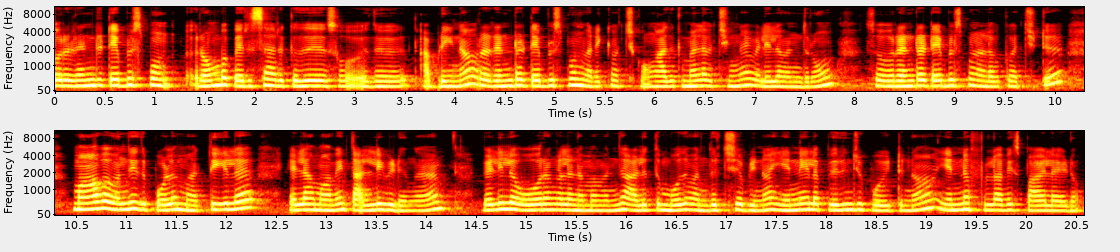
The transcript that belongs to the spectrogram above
ஒரு ரெண்டு டேபிள் ஸ்பூன் ரொம்ப பெருசாக இருக்குது ஸோ இது அப்படின்னா ஒரு ரெண்டரை டேபிள் ஸ்பூன் வரைக்கும் வச்சுக்கோங்க. அதுக்கு மேலே வச்சிங்கன்னா வெளியில் வந்துடும் ஸோ ரெண்டரை டேபிள் ஸ்பூன் அளவுக்கு வச்சுட்டு மாவை வந்து இது போல் மத்தியில் எல்லா மாவையும் தள்ளி விடுங்க. வெளியில் ஓரங்களை நம்ம வந்து அழுத்தும் போது வந்துருச்சு அப்படின்னா எண்ணெயில் பிரிஞ்சு போயிட்டுன்னா எண்ணெய் ஃபுல்லாகவே ஸ்பாயில் ஆகிடும்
